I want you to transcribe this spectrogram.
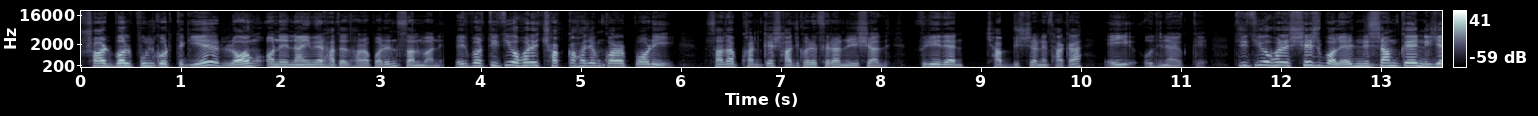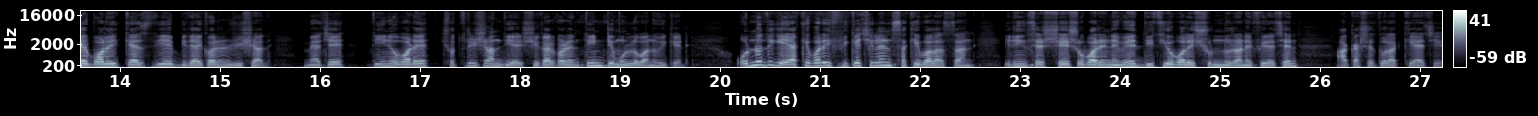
শর্ট বল পুল করতে গিয়ে লং অনে নাইমের হাতে ধরা পড়েন সালমান। এরপর তৃতীয় ওভারে ছক্কা হজম করার পরই সাদাব খানকে সাজঘরে ফেরান রিশাদ। ফিরিয়ে দেন ছাব্বিশ রানে থাকা এই অধিনায়ককে। তৃতীয় ওভারের শেষ বলে নিশামকে নিজের বলেই ক্যাচ দিয়ে বিদায় করেন রিশাদ। ম্যাচে তিন ওভারে ছত্রিশ রান দিয়ে শিকার করেন তিনটি মূল্যবান উইকেট। অন্যদিকে একেবারেই ফিকে ছিলেন সাকিব আল হাসান। ইনিংসের শেষ ওভারে নেমে দ্বিতীয় বলে শূন্য রানে ফিরেছেন আকাশে তোলা ক্যাচে।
